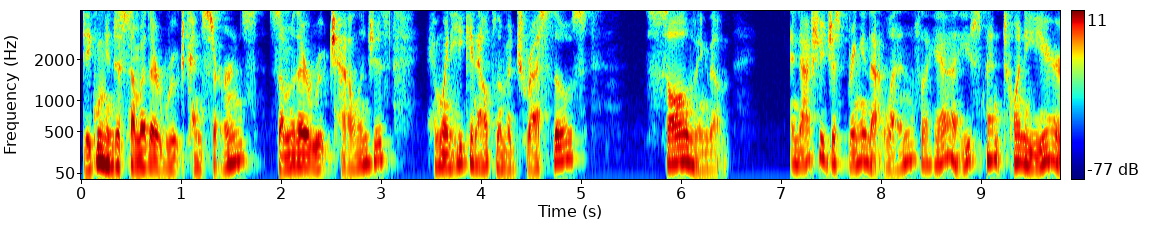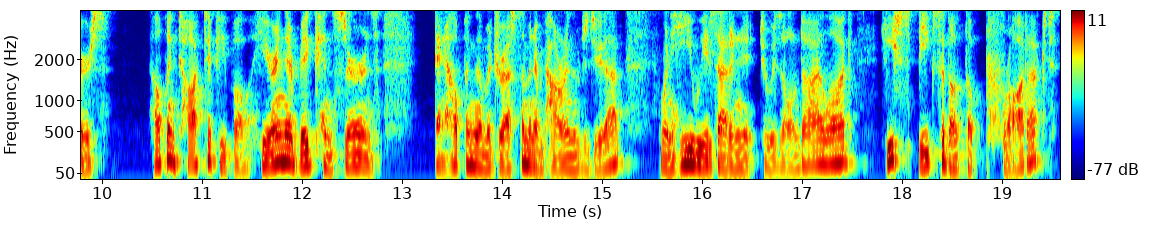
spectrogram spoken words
digging into some of their root concerns, some of their root challenges, and when he can help them address those, solving them. And actually just bringing that lens, like, yeah, he spent 20 years helping talk to people, hearing their big concerns, and helping them address them and empowering them to do that. When he weaves that into his own dialogue, he speaks about the product,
